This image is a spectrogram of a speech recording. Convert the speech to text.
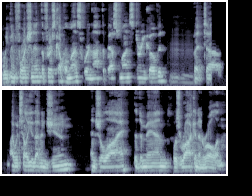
we've been fortunate. The first couple months were not the best months during COVID, mm-hmm. but uh, I would tell you that in June and July, the demand was rocking and rolling.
